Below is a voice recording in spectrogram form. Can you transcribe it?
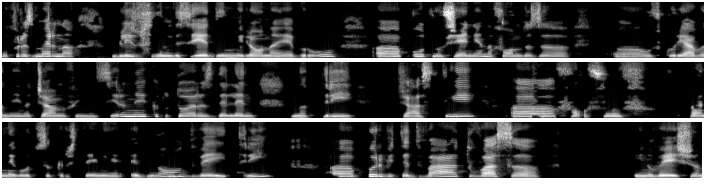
е в размер на близо 71 милиона евро по отношение на фонда за ускоряване и начално финансиране, като той е разделен на три части. А, това е неговото съкръщение 1, 2 и 3. А, първите два, това са Innovation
